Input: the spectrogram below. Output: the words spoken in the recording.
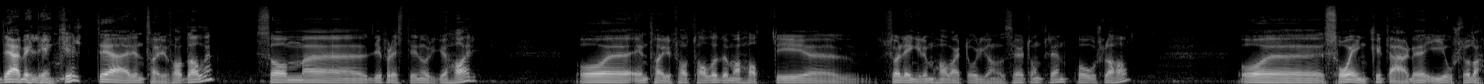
Det er veldig enkelt. Det er en tariffavtale som eh, de fleste i Norge har. Og eh, en tariffavtale de har hatt i eh, så lenge de har vært organisert omtrent på Oslo havn. Og eh, så enkelt er det i Oslo, da.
